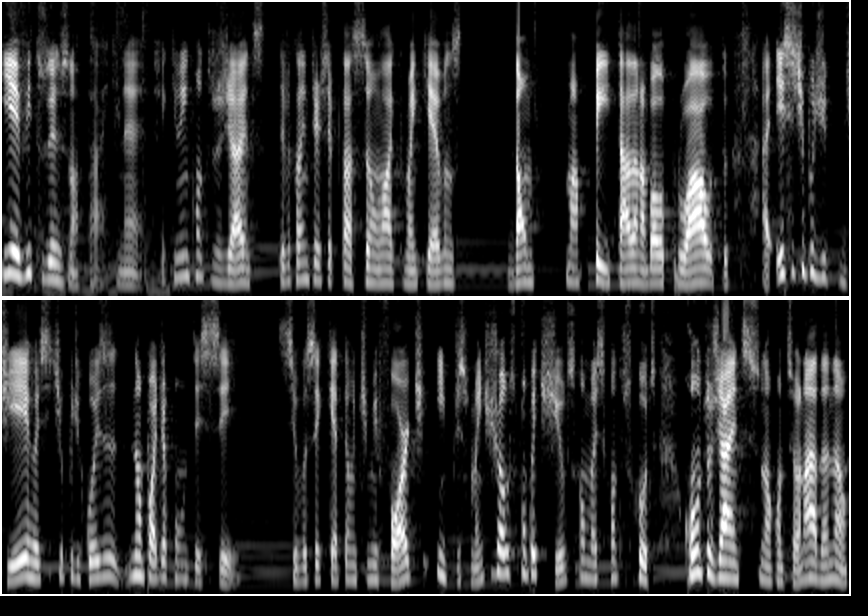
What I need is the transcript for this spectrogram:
E evita os erros no ataque, né? É que nem contra os Giants, teve aquela interceptação lá que o Mike Evans dá um, uma peitada na bola pro alto. Ah, esse tipo de, de erro, esse tipo de coisa não pode acontecer. Se você quer ter um time forte, e principalmente jogos competitivos como esse contra os Colts. Contra os Giants isso não aconteceu nada? Não.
